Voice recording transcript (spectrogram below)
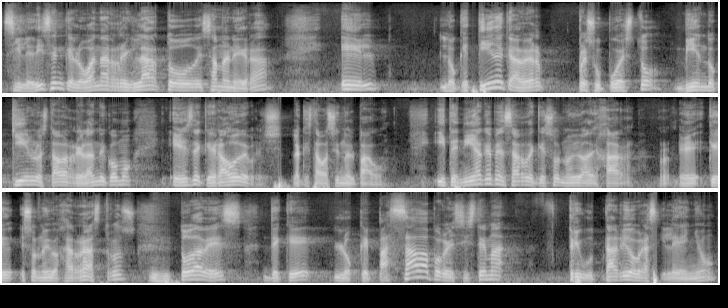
si le dicen que lo van a arreglar todo de esa manera, él lo que tiene que haber presupuesto, viendo quién lo estaba arreglando y cómo, es de que era Odebrecht la que estaba haciendo el pago. Y tenía que pensar de que eso no iba a dejar, eh, que eso no iba a dejar rastros, toda vez de que lo que pasaba por el sistema tributario brasileño,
